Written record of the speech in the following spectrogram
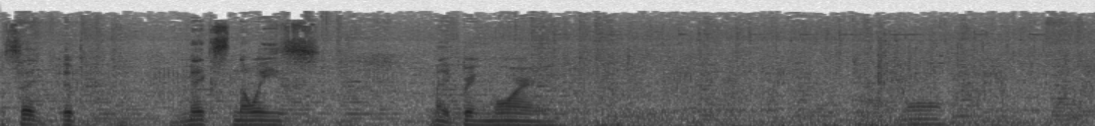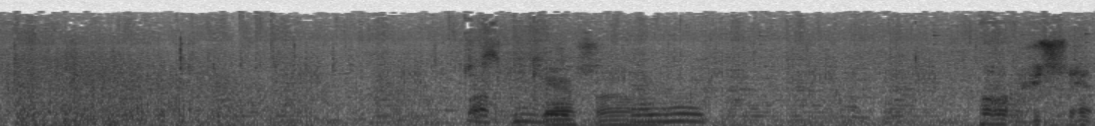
It said it makes noise. Might bring more in. Just be careful. Oh shit.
